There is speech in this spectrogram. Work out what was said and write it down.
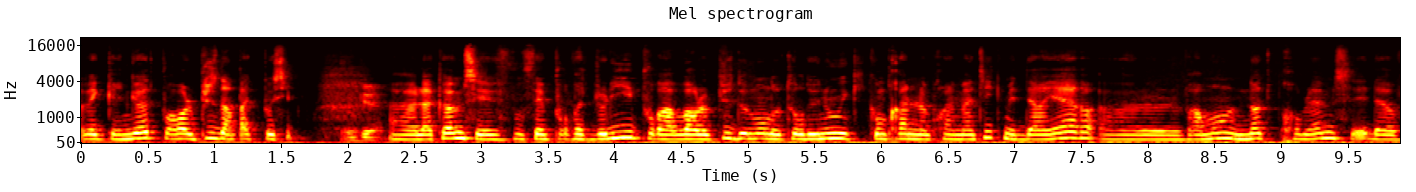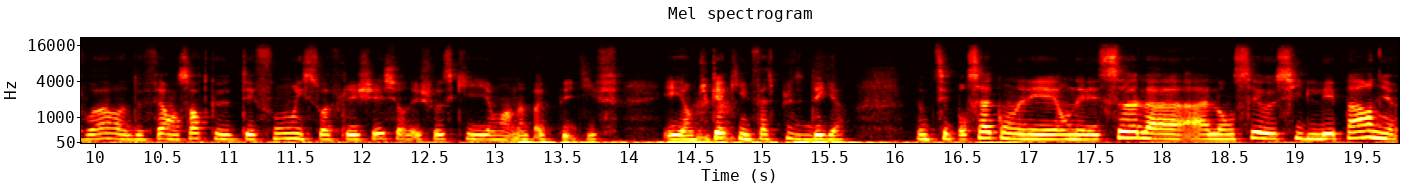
avec Gringot pour avoir le plus d'impact possible. Euh, la com, c'est fait pour être joli, pour avoir le plus de monde autour de nous et qui comprennent la problématique, mais derrière, euh, vraiment, notre problème, c'est d'avoir, de faire en sorte que tes fonds ils soient fléchés sur des choses qui ont un impact positif et en tout cas Mhm. qui me fassent plus de dégâts. Donc c'est pour ça qu'on est les, on est les seuls à, à lancer aussi l'épargne.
